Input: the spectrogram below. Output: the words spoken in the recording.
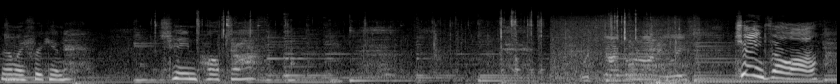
Now my freaking chain popped off. What you got going on, Elise? Chain fell off.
